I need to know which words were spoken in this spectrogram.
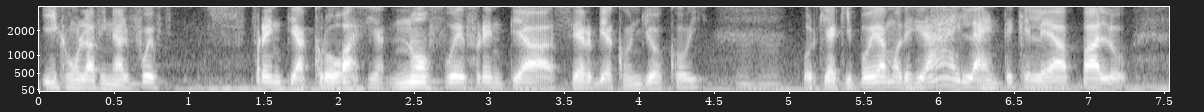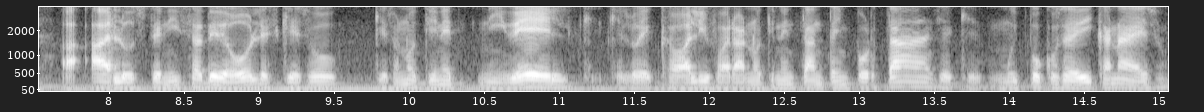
Y como la final fue frente a Croacia, no fue frente a Serbia con Djokovic, porque aquí podíamos decir, ay, la gente que le da palo a, a los tenistas de dobles, que eso, que eso no tiene nivel, que, que lo de Cabal y Farah no tienen tanta importancia, que muy pocos se dedican a eso.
